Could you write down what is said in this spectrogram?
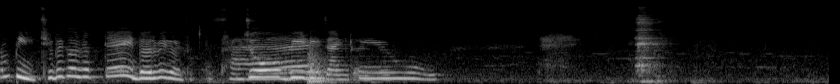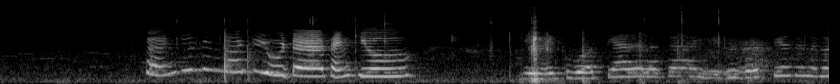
हम पीछे भी कर सकते हैं इधर भी कर सकते हैं। जो भी है। Cute. थैंक यू कितना क्यूट है। थैंक यू ये मेरे को बहुत प्यारा लगा ये भी बहुत प्यारा लगा।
